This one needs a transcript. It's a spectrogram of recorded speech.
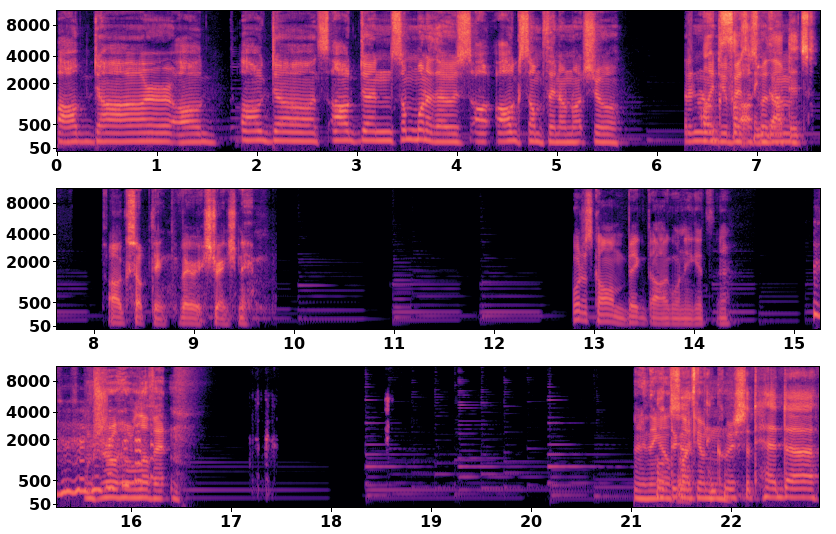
Ogdar, Og, Ogda, it's Ogden, some one of those, Og, Og something. I'm not sure. I didn't really do business with got him. it. Og something, very strange name. We'll just call him Big Dog when he gets there. I'm sure he'll love it. Anything Well, else do you I think can? we should head uh,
